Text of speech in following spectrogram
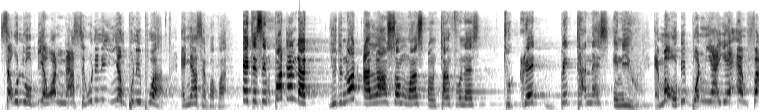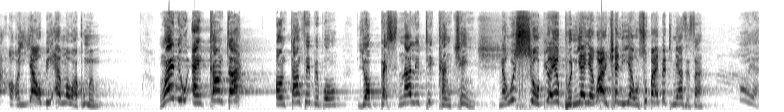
sɛ wo ne obi a wɔnna ase wo ne ne nya mponipo a ɛnyɛ asɛm papa. It is important that you do not allow someone's unthankfulness to create bitterness in you. When you encounter unthankful people, your personality can change. na wohyia obi a ɔyɛ bɔne ayɛ woanhwɛ ne yie a wo suban bɛtumi asesa Oh, yeah.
